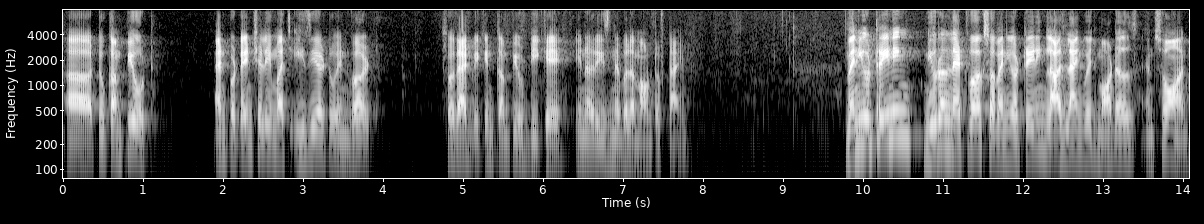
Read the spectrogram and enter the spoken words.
uh, to compute and potentially much easier to invert so that we can compute dk in a reasonable amount of time. When you're training neural networks or when you're training large language models and so on,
